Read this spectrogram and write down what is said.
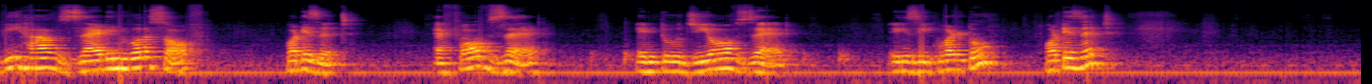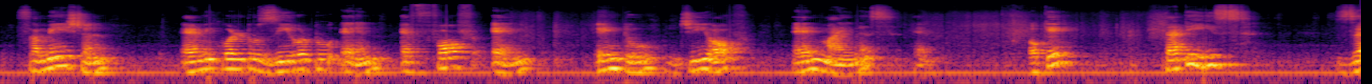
we have z inverse of what is it f of z into g of z is equal to what is it? Summation m equal to 0 to n f of n into g of n minus n okay? That is z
